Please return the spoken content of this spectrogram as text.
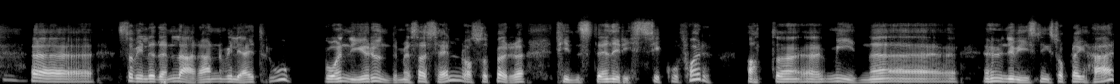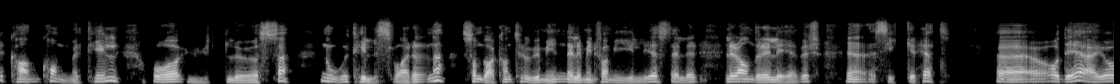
mm. så ville den læreren, vil jeg tro, gå en ny runde med seg selv og spørre finnes det en risiko for at uh, mine uh, undervisningsopplegg her kan komme til å utløse noe tilsvarende som da kan true min eller min families eller, eller andre elevers eh, sikkerhet. og det er jo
